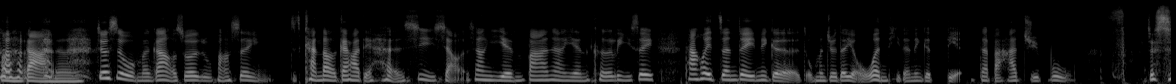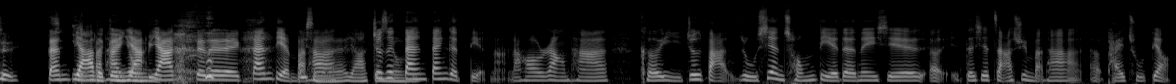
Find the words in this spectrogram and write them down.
放大呢？就是我们刚刚有说乳房摄影。看到的钙化点很细小，像盐巴那样盐颗粒，所以它会针对那个我们觉得有问题的那个点，再把它局部就是单压的更用力，压对对对，单点 把它就是单单个点啊，然后让它可以就是把乳腺重叠的那些呃这些杂讯把它呃排除掉。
